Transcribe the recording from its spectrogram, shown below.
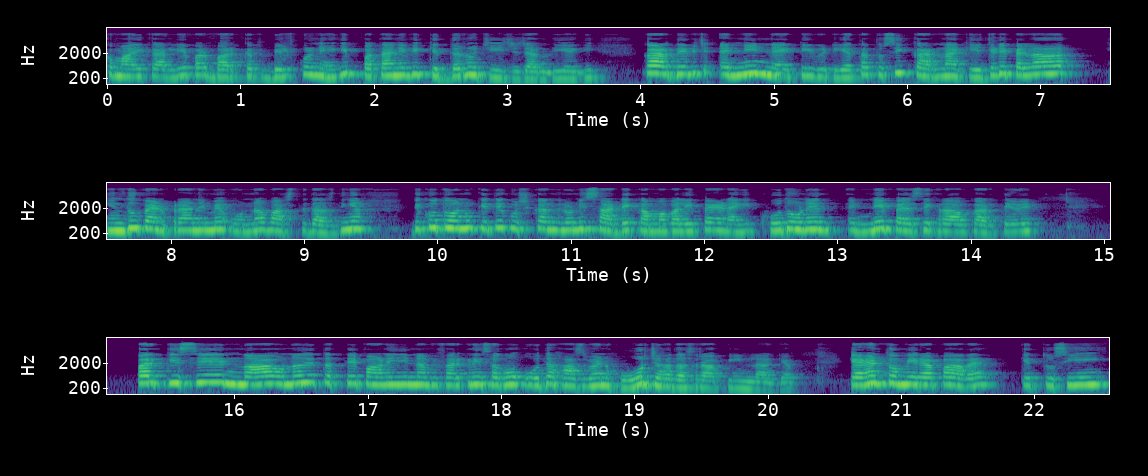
ਕਮਾਈ ਕਰ ਲਈਏ, ਪਰ ਬਰਕਤ ਬਿਲਕੁਲ ਨਹੀਂ ਹੈਗੀ, ਪਤਾ ਨਹੀਂ ਵੀ ਕਿੱਧਰ ਨੂੰ ਚੀਜ਼ ਜਾਂਦੀ ਹੈਗੀ। ਘਰ ਦੇ ਵਿੱਚ ਇੰਨੀ 네ਗੇਟਿਵਿਟੀ ਹੈ, ਤਾਂ ਤੁਸੀਂ ਕਰਨਾ ਕੀ ਜਿਹੜੇ ਪਹਿਲਾਂ ਹਿੰਦੂ ਭੈਣ ਭਰਾ ਨੇ, ਮੈਂ ਉਹਨਾਂ ਵਾਸਤੇ ਦੱਸਦੀ ਆ ਦੇਖੋ, ਤੁਹਾਨੂੰ ਕਿਤੇ ਕੁਝ ਕਰਨ ਦੀ ਲੋੜ ਨਹੀਂ, ਸਾਡੇ ਕੰਮ ਵਾਲੀ ਭੈਣ ਹੈਗੀ, ਖੁਦ ਉਹਨੇ ਇੰਨੇ ਪੈਸੇ ਖਰਾਬ ਕਰਤੇ ਹੋਏ। ਪਰ ਕਿਸੇ ਨਾ ਉਹਨਾਂ ਦੇ ਤੱਤੇ ਪਾਣੀ ਜਿੰਨਾ ਵੀ ਫ਼ਰਕ ਨਹੀਂ, ਸਗੋਂ ਉਹਦਾ ਹਸਬੰਡ ਹੋਰ ਜ਼ਿਆਦਾ ਸ਼ਰਾਬ ਪੀਣ ਲੱਗ ਗਿਆ। ਕਹਿਣ ਤੋਂ ਮੇਰਾ ਭਾਵ ਹੈ ਕਿ ਤੁਸੀਂ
